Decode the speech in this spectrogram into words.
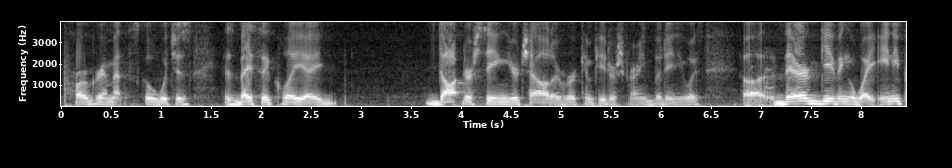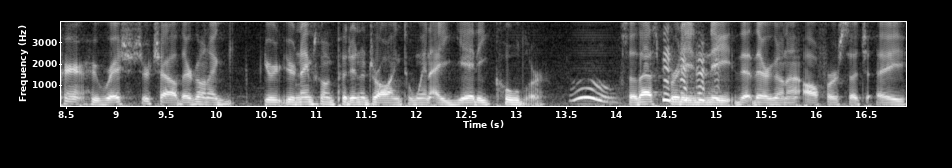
program at the school, which is, is basically a doctor seeing your child over a computer screen. But anyways, uh, they're giving away any parent who registers your child. They're going to your, your name's going to put in a drawing to win a Yeti cooler. So that's pretty neat that they're going to offer such a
